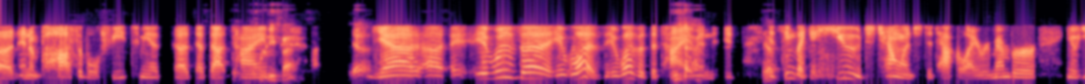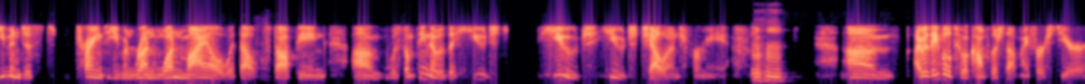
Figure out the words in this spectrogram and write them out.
uh, an impossible feat to me at, at, at that time. Fast. Yeah, uh, it was. Uh, it was. It was at the time, Yeah. and it Yep. it seemed like a huge challenge to tackle. I remember, you know, even just trying to even run one mile without stopping um, was something that was a huge, huge, huge challenge for me. hmm Um, I was able to accomplish that my first year,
